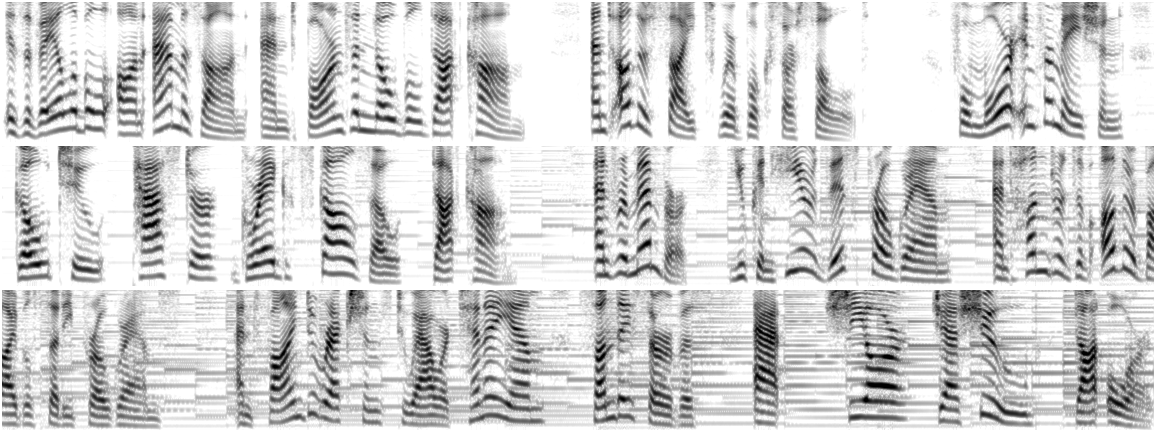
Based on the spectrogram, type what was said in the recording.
is available on Amazon and barnesandnoble.com and other sites where books are sold. For more information, go to pastorgregscalzo.com. And remember, you can hear this program and hundreds of other Bible study programs, and find directions to our 10 a.m. Sunday service at shearjashub.org.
